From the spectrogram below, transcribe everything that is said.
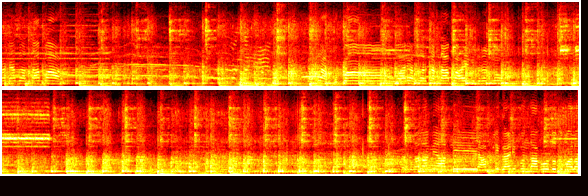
मराठ्याचा तापा कसा तुफान वाऱ्यासारखा तापा आहे मित्रांनो. चला मी आपली आपली गाडी पण दाखवतो तुम्हाला.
